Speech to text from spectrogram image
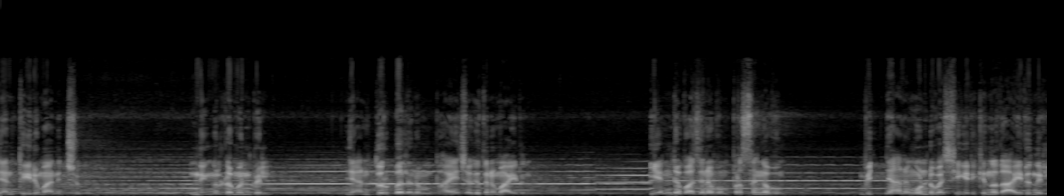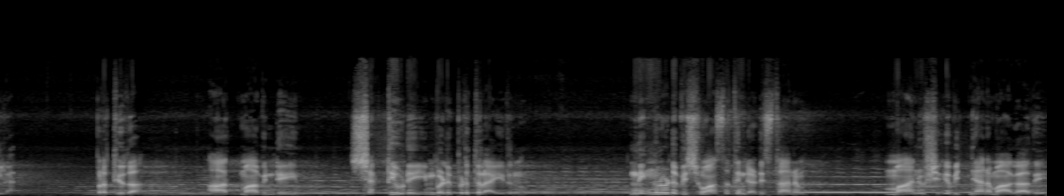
ഞാൻ തീരുമാനിച്ചു. നിങ്ങളുടെ മുൻപിൽ ഞാൻ ദുർബലനും ഭയചകിതനുമായിരുന്നു. എന്റെ വചനവും പ്രസംഗവും വിജ്ഞാനം കൊണ്ട് വശീകരിക്കുന്നതായിരുന്നില്ല. പ്രത്യുത ആത്മാവിന്റെയും ശക്തിയുടെയും വെളിപ്പെടുത്തലായിരുന്നു. നിങ്ങളുടെ വിശ്വാസത്തിന്റെ അടിസ്ഥാനം മാനുഷിക വിജ്ഞാനമാകാതെ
